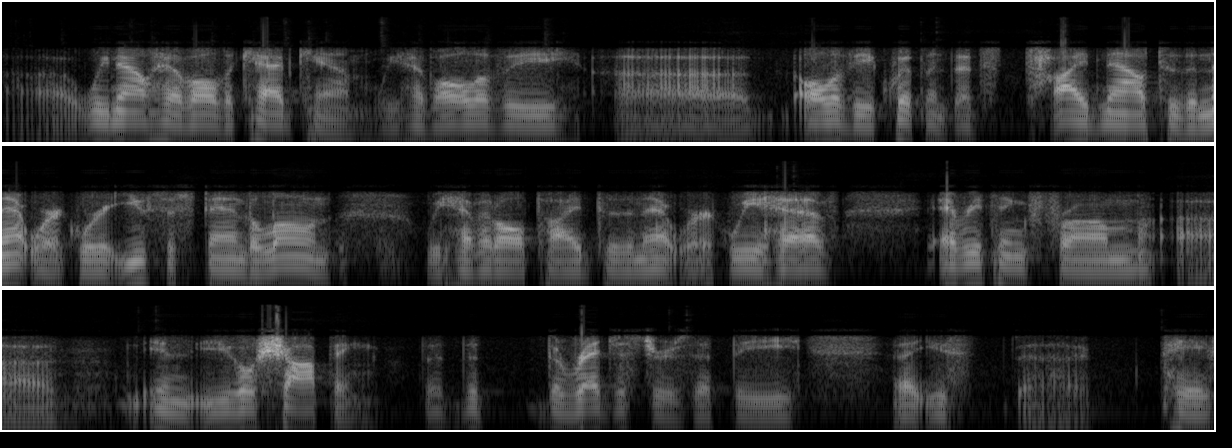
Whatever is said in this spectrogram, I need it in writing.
Uh, we now have all the CAD CAM. We have all of the uh, all of the equipment that's tied now to the network. Where it used to stand alone, we have it all tied to the network. We have everything from uh, in you go shopping, the the, the registers that the that you uh, pay,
